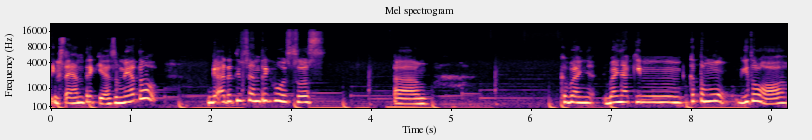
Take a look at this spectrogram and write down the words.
tips and trick ya. Sebenarnya tuh nggak ada tips and trick khusus. Em, kebanyak banyakin ketemu gitu loh.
